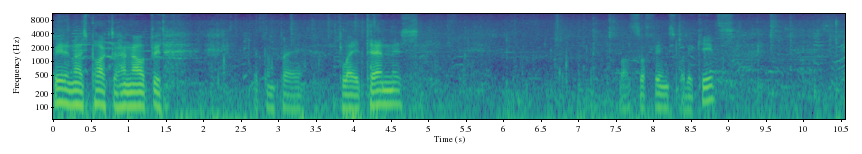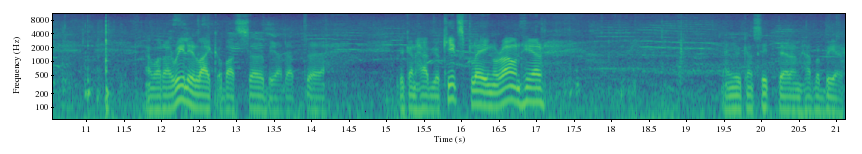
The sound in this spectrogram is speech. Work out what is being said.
Really nice park to hang out with. You can play, play tennis. Lots of things for the kids. And what I really like about Serbia that uh, you can have your kids playing around here and you can sit there and have a beer.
